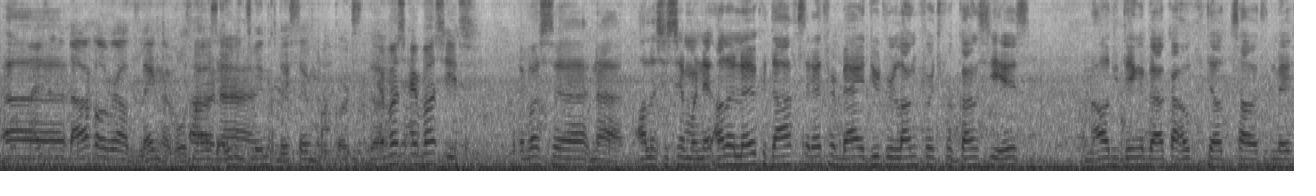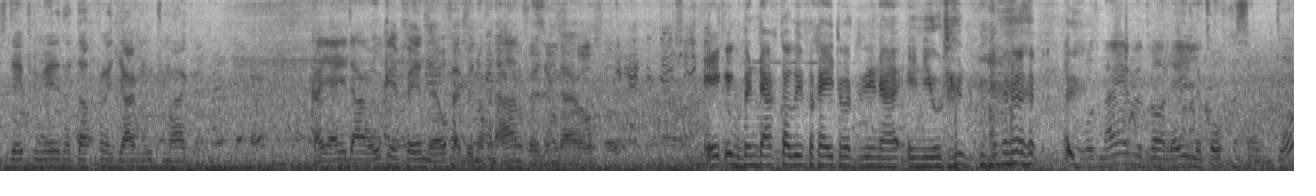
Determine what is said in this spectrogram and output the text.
Wij zijn de dagen alweer aan het lengen. Volgens mij oh, was nou. 21 december de kortste dag. Er was, er was iets. Er was, eh, nou, alles is zeg maar net, alle leuke dagen zijn net voorbij. Het duurt weer lang voor het vakantie is. En al die dingen bij elkaar opgeteld zou het het meest deprimerende dag van het jaar moeten maken. Kan jij je daar ook in vinden of heb je nog een aanvulling daarop? Ik, ik ben daar alweer vergeten wat het inhou- inhield. Volgens mij hebben we het wel redelijk opgezomd, toch?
